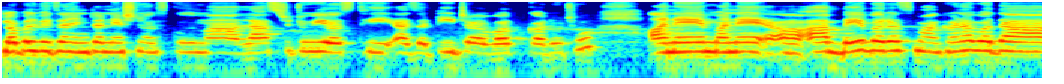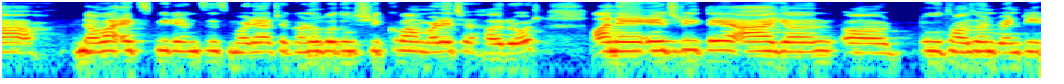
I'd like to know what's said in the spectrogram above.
ગ્લોબલ વિઝન ઇન્ટરનેશનલ સ્કૂલમાં લાસ્ટ ટુ યર્સથી એઝ અ ટીચર વર્ક કરું છું. અને મને આ બે વર્ષમાં ઘણા બધા નવા એક્સપિરિયન્સીસ મળ્યા છે, ઘણું બધું શીખવા મળે છે હરરોજ અને એ જ રીતે આ year two thousand twenty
